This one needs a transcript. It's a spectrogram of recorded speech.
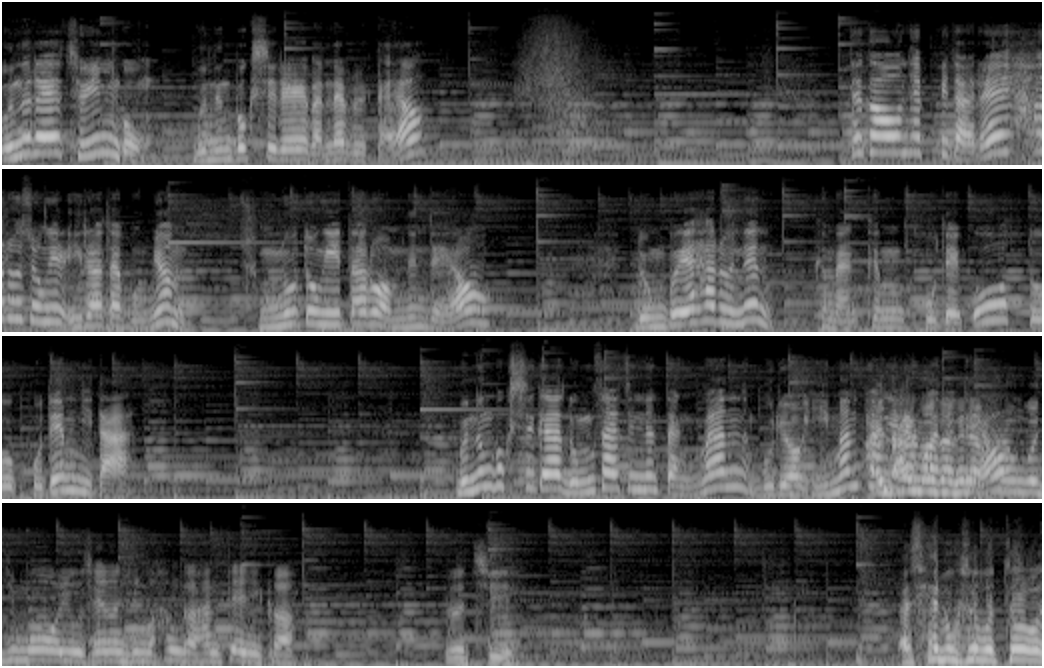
오늘의 주인공 문흥복 씨를 만나볼까요? 뜨거운 햇빛 아래 하루 종일 일하다 보면 중노동이 따로 없는데요. 농부의 하루는 그만큼 고되고 또 고됩니다. 문흥복 씨가 농사 짓는 땅만 무려 2만 아니 평이라고 날마다 그냥 하는 하는데요. 거지 뭐 요새는 좀 한가한 때니까. 그렇지. 아, 새벽서부터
